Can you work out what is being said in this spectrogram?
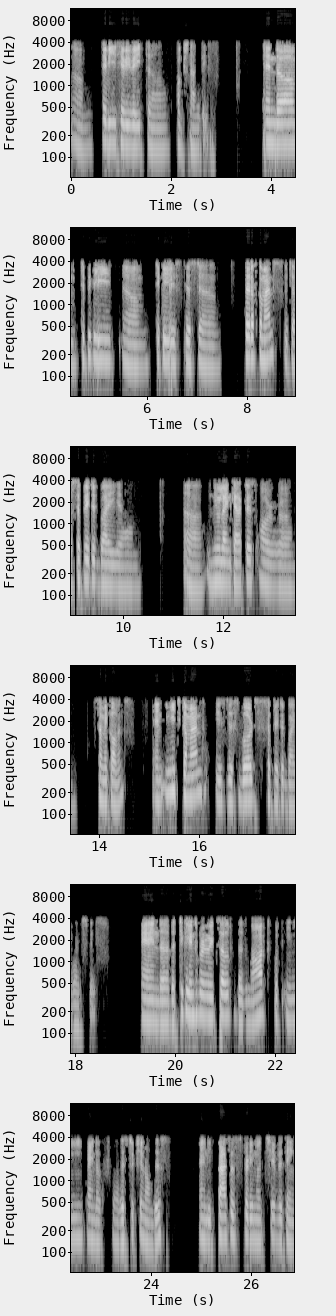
um, heavy heavyweight uh, functionalities. And um, typically um, Tcl is just a set of commands which are separated by uh, new line characters or semicolons and each command is just words separated by white space. and uh, the Tcl interpreter itself does not put any kind of restriction on this and it passes pretty much everything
